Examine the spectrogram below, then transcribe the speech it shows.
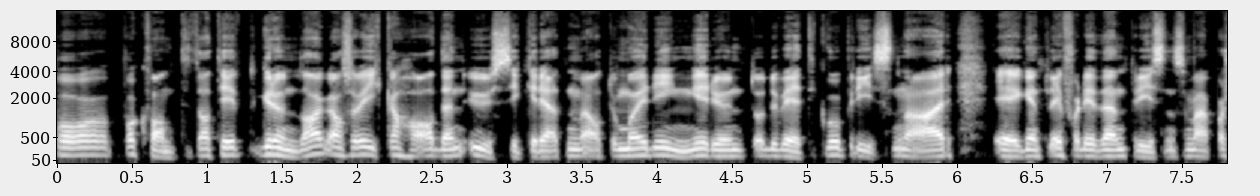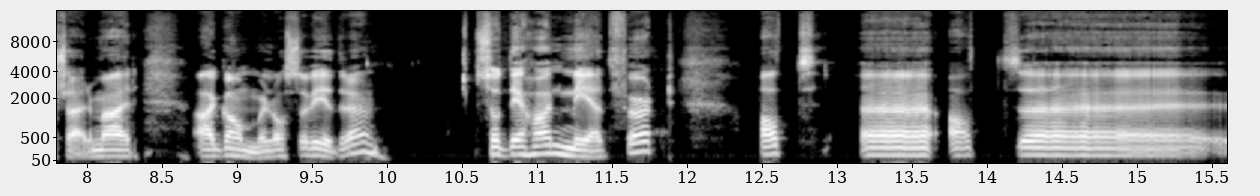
på, kvantitativt grunnlag. Altså ikke ha den usikkerheten med at du må ringe rundt og du vet ikke hvor prisen er egentlig, fordi den prisen som er på skjermen er, er gammel osv. Så, videre. så det har medført at, uh, at uh,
